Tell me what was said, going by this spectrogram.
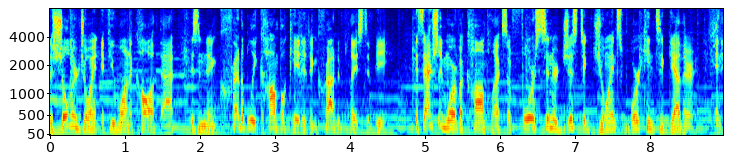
The shoulder joint, if you want to call it that, is an incredibly complicated and crowded place to be. It's actually more of a complex of four synergistic joints working together, and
